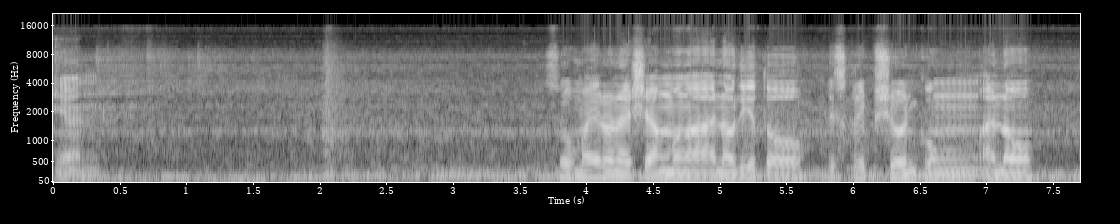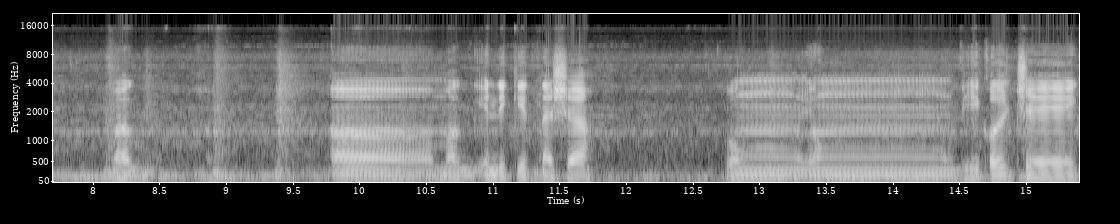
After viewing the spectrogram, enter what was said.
Yan. So mayroon na siyang mga ano dito, description kung ano mag uh, mag-indicate na siya kung yung vehicle check,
